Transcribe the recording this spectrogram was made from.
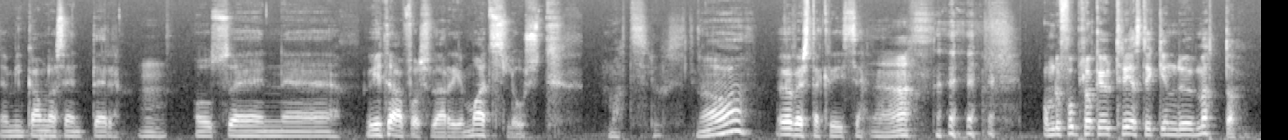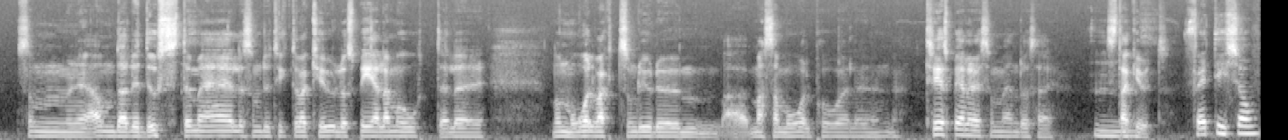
Min gamla center. Mm. Och sen eh, Vitafors Sverige, Mats Lust. Mats Lust. Ja, översta krisen. Ja. om du får plocka ut tre stycken du mött då? Som om du hade Duster med eller som du tyckte var kul att spela mot eller någon målvakt som du gjorde mm, massa mål på eller tre spelare som ändå så här Mm. stack ut. Fetisov.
